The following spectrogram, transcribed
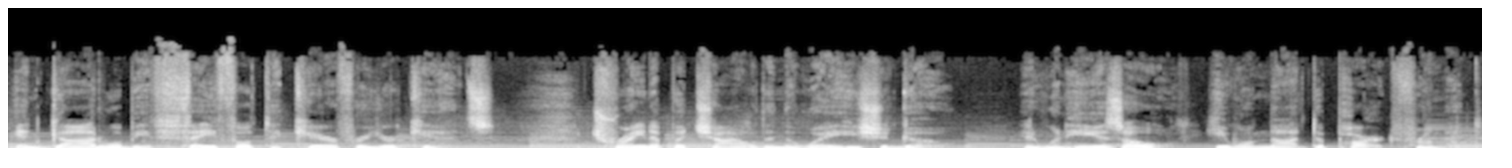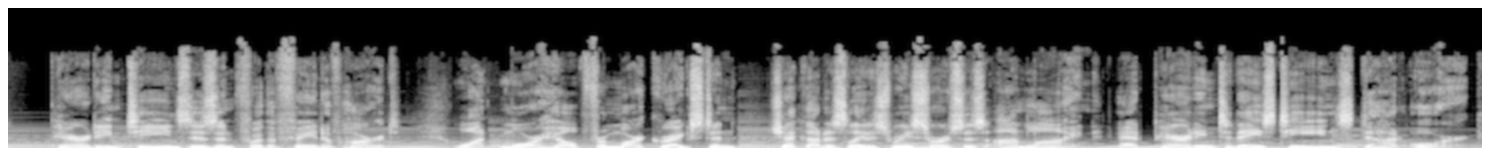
and God will be faithful to care for your kids. Train up a child in the way he should go and when he is old, he will not depart from it. Parenting teens isn't for the faint of heart. Want more help from Mark Gregston? Check out his latest resources online at parentingtodaysteens.org.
